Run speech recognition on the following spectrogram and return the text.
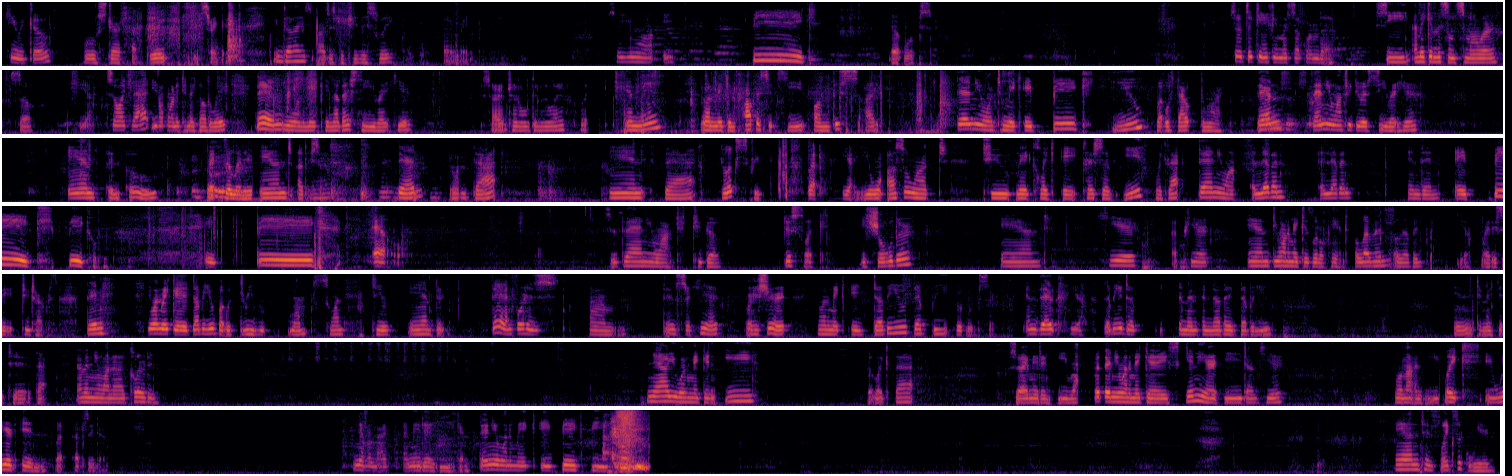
here we go. We'll start up right here. Sorry. You guys, I'll just put you this way. Alright. So you want a big, oh whoops. So it's okay if you mess up on the C. I'm making this one smaller, so yeah. So like that, you don't want to connect all the way. Then you want to make another C right here. Sorry, I'm trying to look in real life. And then you want to make an opposite C on this side. Then you want to make a big U, but without the line. Then, then you want to do a C right here. And an O, but fill it in. And other side. Then you want that. And that. It looks creepy. But yeah, you also want to make like a cursive E, like that. Then you want 11, 11, and then a big, big, a big L. So then you want to go just like a shoulder, and here, up here, and you want to make his little hand. 11, 11, yeah, why did I say it two times? Then you want to make a W, but with three lumps. One, two, and three. Then for his, um, right here, for his shirt, you want to make a W, W, oops, sorry. And then, yeah, W, W, and then another W. And connect it to that. And then you want to color it in. Now you want to make an E, but like that. So I made an E, but then you want to make a skinnier E down here. Well, not an E, like a weird in, but upside down. Never mind, I made an E again. Then you want to make a big B. And his legs look weird.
